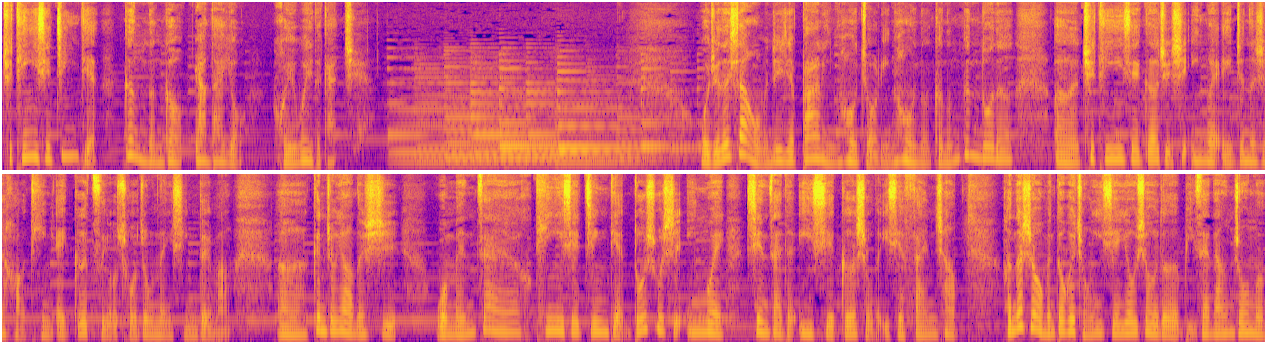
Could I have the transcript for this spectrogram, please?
去听一些经典，更能够让他有回味的感觉。我觉得像我们这些八零后、九零后呢，可能更多的，呃，去听一些歌曲，是因为哎，真的是好听，哎，歌词有戳中内心，对吗？呃，更重要的是，我们在听一些经典，多数是因为现在的一些歌手的一些翻唱。很多时候，我们都会从一些优秀的比赛当中呢，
